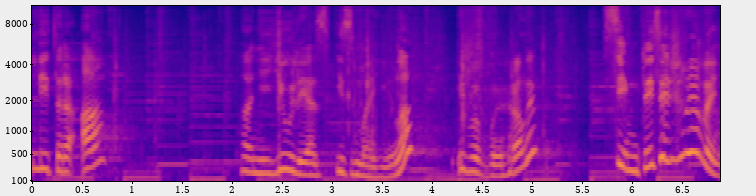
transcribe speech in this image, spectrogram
Літера А. Пані Юлія з Ізмаїла. І ви виграли 7 тисяч гривень.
